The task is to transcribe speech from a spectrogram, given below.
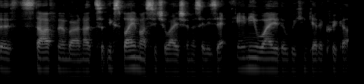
the staff member and I t- explained my situation. I said, is there any way that we can get it quicker?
